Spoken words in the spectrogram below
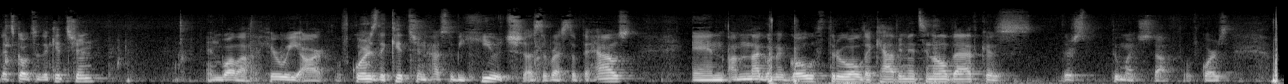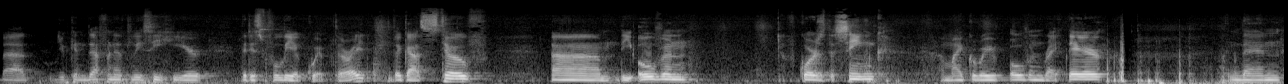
let's go to the kitchen. And voila here we are. Of course the kitchen has to be huge as the rest of the house. And I'm not gonna go through all the cabinets and all that because there's too much stuff of course. But you can definitely see here that is fully equipped all right? The gas stove um, the oven of course the sink a microwave oven right there. And then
